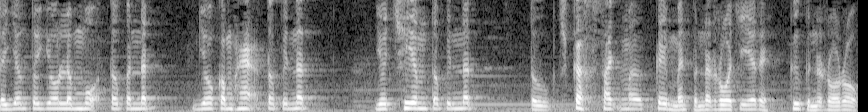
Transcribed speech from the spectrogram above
ដែលយើងទៅយកលិមួកទៅពិនិត្យយកកំហាក់ទៅពិនិត្យយកឈាមទៅពិនិត្យទៅឆ្កឹះសាច់មើលគេមិនមែនពិនិត្យរកជាទេគឺពិនិត្យរករោគ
